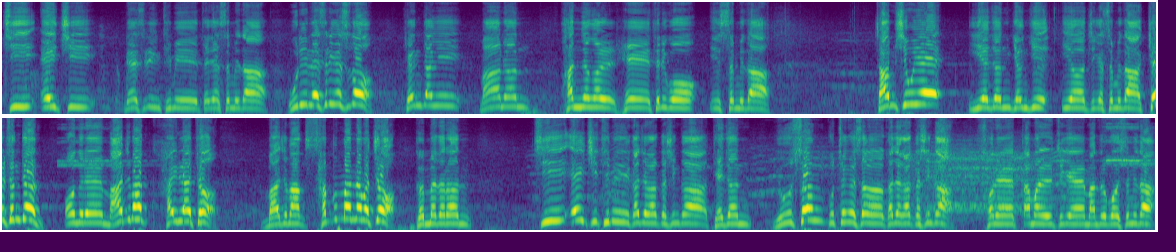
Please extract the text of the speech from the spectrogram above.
GH 레슬링 팀이 되겠습니다. 우리 레슬링에서도 굉장히 많은 환영을 해드리고 있습니다. 잠시 후에 이회전 경기 이어지겠습니다. 결승전 오늘의 마지막 하이라이트 마지막 3분만 남았죠. 금메달은 GH팀이 가져갈 것인가 대전 유성구청에서 가져갈 것인가 손에 땀을 쥐게 만들고 있습니다.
